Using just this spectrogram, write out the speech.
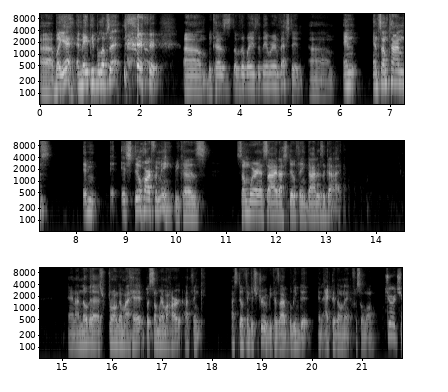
uh, but yeah, it made people upset um, because of the ways that they were invested. Um, and and sometimes it, it's still hard for me because somewhere inside I still think God is a guy. And I know that's wrong in my head, but somewhere in my heart, I think I still think it's true because I believed it and acted on it for so long. George,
